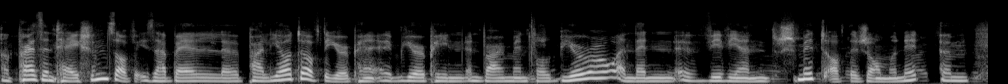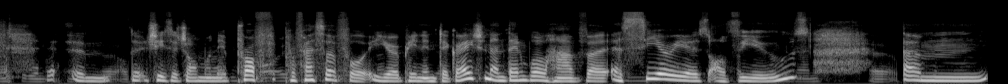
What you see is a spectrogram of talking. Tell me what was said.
uh, presentations of Isabel Paliotta of the European European Environmental Bureau, and then uh, Vivien Schmidt of the Jean Monnet. Um, um, she's a Jean Monnet professor for European integration, and then we'll have uh, a series of views. Um,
